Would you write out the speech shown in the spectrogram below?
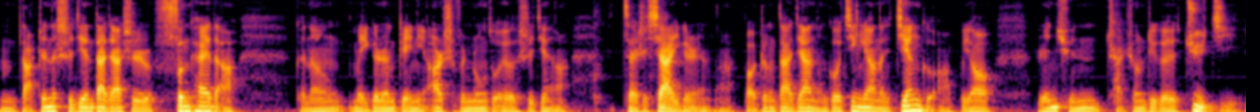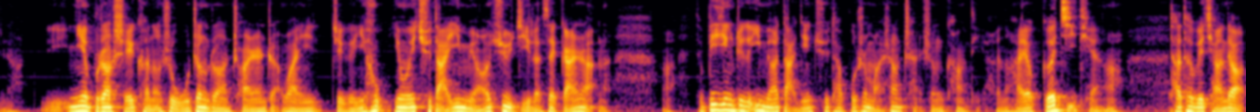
嗯打针的时间大家是分开的啊，可能每个人给你二十分钟左右的时间啊，再是下一个人啊，保证大家能够尽量的间隔啊，不要人群产生这个聚集啊，你你也不知道谁可能是无症状传染者，万一这个因因为去打疫苗聚集了再感染了啊，它毕竟这个疫苗打进去它不是马上产生抗体，可能还要隔几天啊。他特别强调，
